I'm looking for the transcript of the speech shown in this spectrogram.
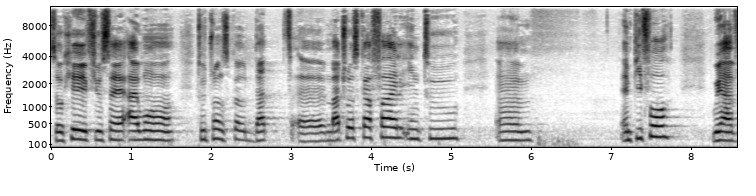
So here, if you say, I want to transcode that uh, Matroska file into um, MP4, we have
